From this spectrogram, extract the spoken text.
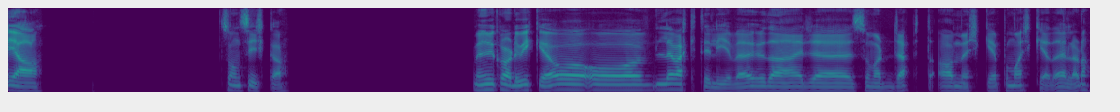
Ja. Sånn cirka. Men hun klarte jo ikke å, å leve vekk til livet, hun der uh, som ble drept av mørket på markedet heller, da.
